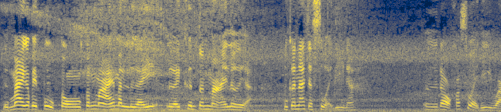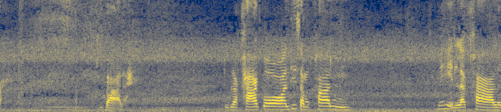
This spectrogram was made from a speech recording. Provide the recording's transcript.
หรือไม่ก็ไปปลูกตรงต้นไม้ให้มันเลื้อยเลื้อยขึ้นต้นไม้เลยอะ่ะ มันก็น่าจะสวยดีนะ เออ ดอกเขาสวยดีว่ะ กี่บาทอะดูราคาก่อนที่สำคัญ ไม่เห็นราคาเล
